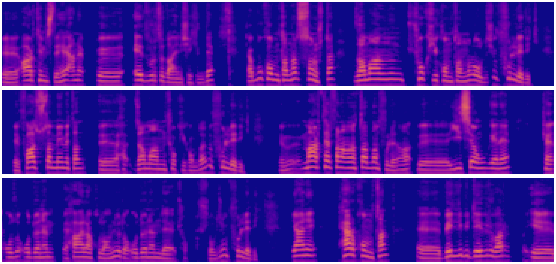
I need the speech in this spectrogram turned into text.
Ee, Artemis de yani e, Edward'ı da aynı şekilde. Ya bu komutanlar sonuçta zamanının çok iyi komutanları olduğu için fullledik. E, Fatih Sultan Mehmet Han e, zamanının çok iyi komutanları fullledik. E, Martel falan anahtardan fullledik. E, Yi Seong'u gene o, o dönem hala kullanılıyor da o dönemde çok güçlü olduğu için fullledik. Yani her komutan e, belli bir devri var. E,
